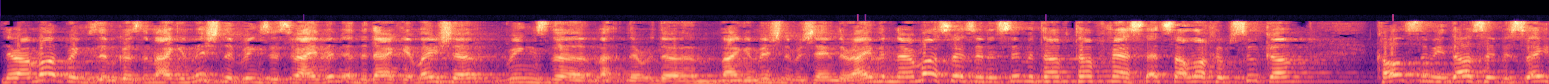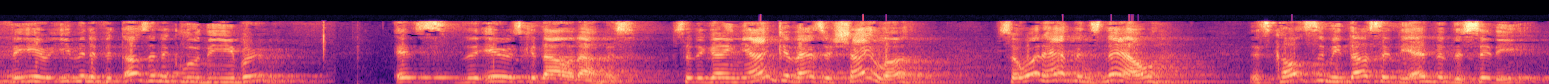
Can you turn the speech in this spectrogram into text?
the Ramah brings it because the Maggid Mishnah brings this Ravid and the Darkei Moshe brings the the, the Maggid Mishnah b'shem the Ravid the Ramah says in the Simon Tav Tav Ches that's the Allah of calls him Idase b'Seif even if it doesn't include the Iber it's the ear is Kedal Amis so the guy in Yankov has a Shaila so what happens now it's called Simidasa at the end of the city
